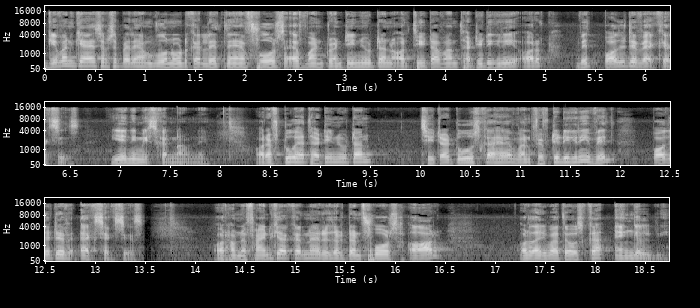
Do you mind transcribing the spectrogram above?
given क्या है, सबसे पहले हम वो नोट कर लेते हैं force F one twenty newton और थीटा वन थर्टी डिग्री और विद पॉजिटिव एक्स एक्सिस ये नहीं मिक्स करना हमने. और एफ़ टू है थर्टी न्यूटन थीटा टू उसका है one fifty degree with positive X axis और हमने फाइंड क्या करना है रिजल्टेंट फोर्स आर और जारी बात है उसका एंगल भी।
